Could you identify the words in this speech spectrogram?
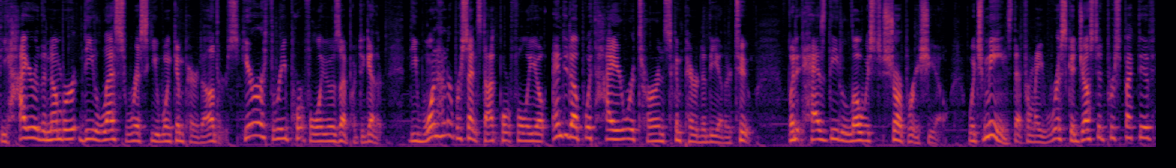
the higher the number, the less risky when compared to others. Here are three portfolios I put together. The 100% stock portfolio ended up with higher returns compared to the other two, but it has the lowest Sharpe ratio which means that from a risk adjusted perspective,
